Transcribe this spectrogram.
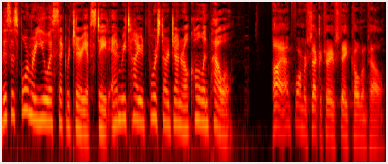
This is former U.S. Secretary of State and retired four star General Colin Powell. Hi, I'm former Secretary of State Colin Powell.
